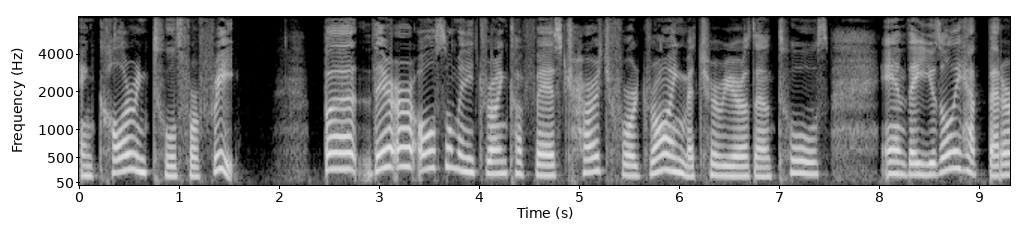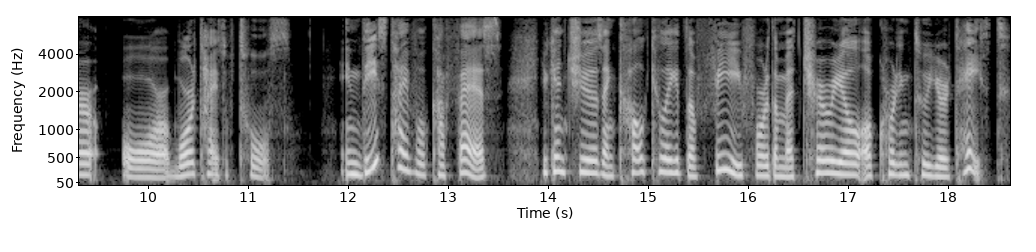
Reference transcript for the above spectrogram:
and coloring tools for free. But there are also many drawing cafes charged for drawing materials and tools, and they usually have better or more types of tools. In these type of cafes, you can choose and calculate the fee for the material according to your taste.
